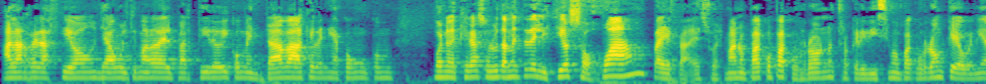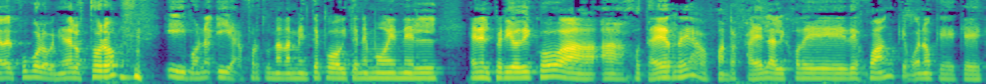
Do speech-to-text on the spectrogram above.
a la redacción ya a última hora del partido y comentaba que venía con... con- bueno, es que era absolutamente delicioso. Juan, pa- eh, su hermano Paco, Pacurrón, nuestro queridísimo Pacurrón, que o venía del fútbol o venía de los toros. Y bueno, y afortunadamente pues hoy tenemos en el, en el periódico a, a JR, a Juan Rafael, al hijo de, de Juan, que bueno, que, que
